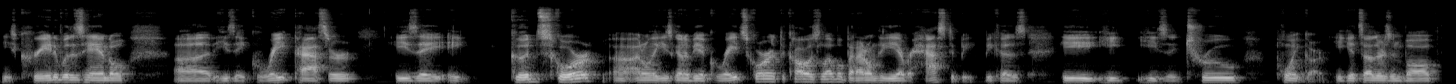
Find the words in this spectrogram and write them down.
He's creative with his handle. Uh, he's a great passer. He's a, a good scorer. Uh, I don't think he's going to be a great scorer at the college level, but I don't think he ever has to be because he he he's a true point guard. He gets others involved,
